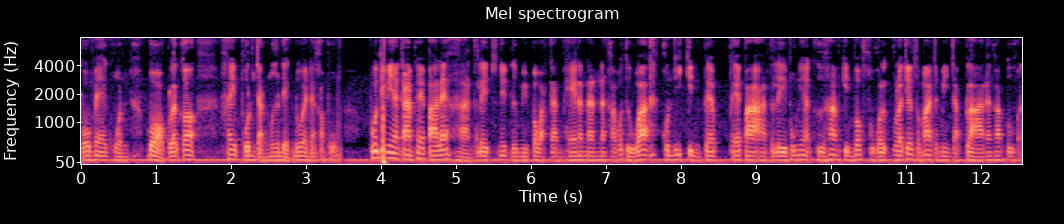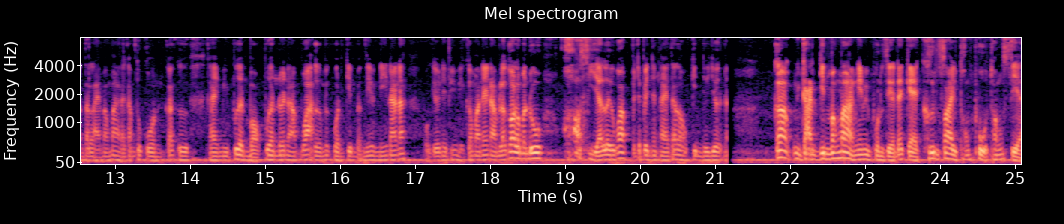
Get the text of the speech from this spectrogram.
พ่อแม่ควรบอกแล้วก็ให้พ้นจากมือเด็กด้วยนะครับผม ผู้ที่มีอาการแพ้ปลาและอาหารทะเลชนิด หรือมีประวัติการแพ้นั้นๆนะครับก็ถือว่าคนที่กินแพ้แพ้ปลาอาหารทะเลพวกนี้คือห้ามกินเพราะสูคอลลาเจนส่วนมากจะมีจากปลานะครับคืออันตรายมากๆนะครับทุกคนก็คือใครมีเพื่อนบอกเพื่อนด้วยนะว่าเออไม่ควรกินแบบนี้แบบนี้นะนะโอเควันนี้พี่หมีก็มาแนะนำแล้วก็เรามาดูข้อเสียเลยว่าจะเป็นยังไงถ้าเรากินเยอะๆนะก็มีการกินมากๆนี่มีผลเสียได้แก่คลื่นไส้ท้องผูกท้องเสีย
